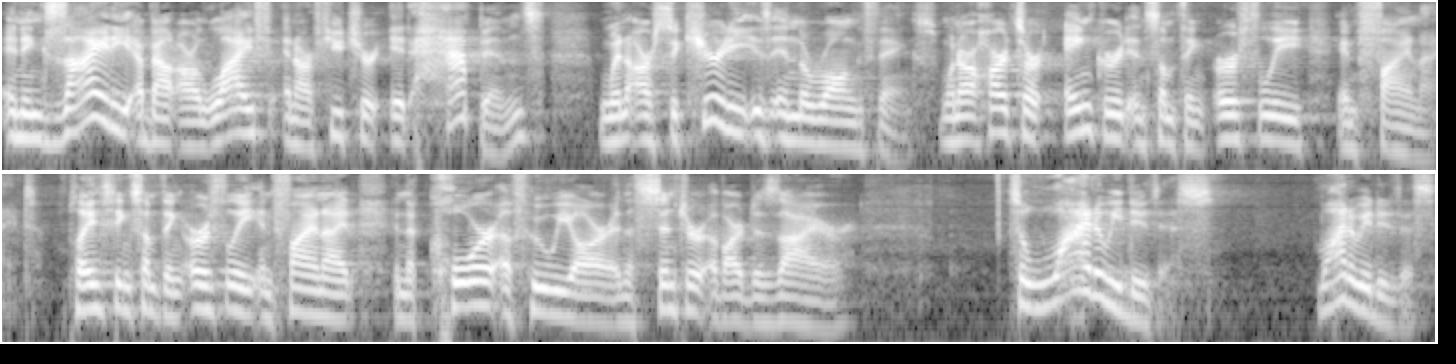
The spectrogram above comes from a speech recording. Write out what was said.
And anxiety about our life and our future, it happens when our security is in the wrong things, when our hearts are anchored in something earthly and finite placing something earthly and finite in the core of who we are, in the center of our desire. So, why do we do this? Why do we do this?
